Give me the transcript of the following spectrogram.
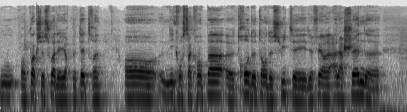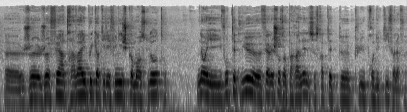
ou en quoi que ce soit d'ailleurs peut-être en n'y consacrant pas euh, trop de temps de suite et de faire à la chaîne, euh, euh, je, fais un travail, puis quand il est fini, je commence l'autre. Non, il faut peut-être mieux faire les choses en parallèle, ce sera peut-être plus productif à la fin.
